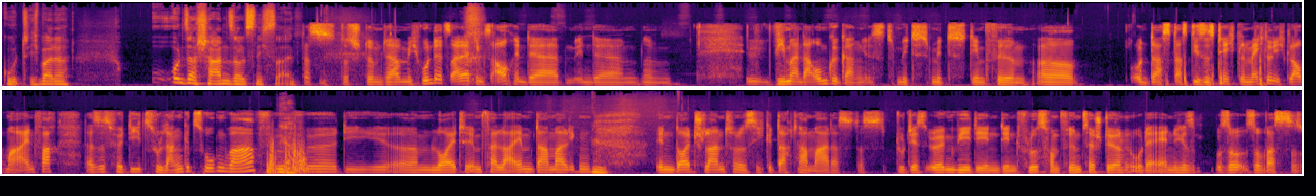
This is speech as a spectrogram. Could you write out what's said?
gut, ich meine, unser Schaden soll es nicht sein. Das, das stimmt. Ja, mich wundert es allerdings auch in der, in der, ähm, wie man da umgegangen ist mit, mit dem Film. Also, und dass, dass dieses Techtelmechtel, ich glaube mal einfach, dass es für die zu lang gezogen war, für, ja. für die ähm, Leute im Verleih im damaligen hm. in Deutschland und dass sich gedacht haben, ah, das, das tut jetzt irgendwie den, den Fluss vom Film zerstören oder ähnliches. So, sowas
